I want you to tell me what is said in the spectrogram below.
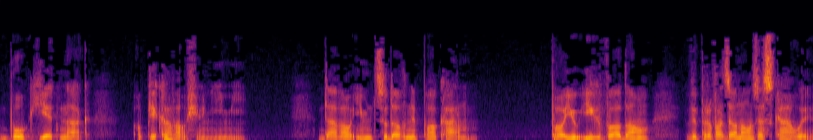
Bóg jednak opiekował się nimi, dawał im cudowny pokarm, poił ich wodą wyprowadzoną ze skały,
